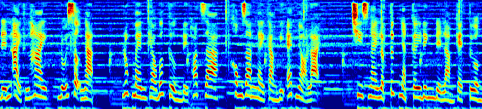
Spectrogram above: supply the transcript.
Đến ải thứ hai, nỗi sợ ngạt. Lúc men theo bức tường để thoát ra, không gian ngày càng bị ép nhỏ lại. Cheese ngay lập tức nhặt cây đinh để làm kẹt tường.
